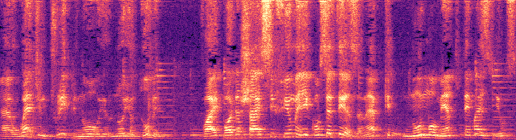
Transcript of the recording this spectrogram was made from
é, Wedding Trip no, no YouTube, vai, pode achar esse filme aí, com certeza, né? Porque no momento tem mais views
